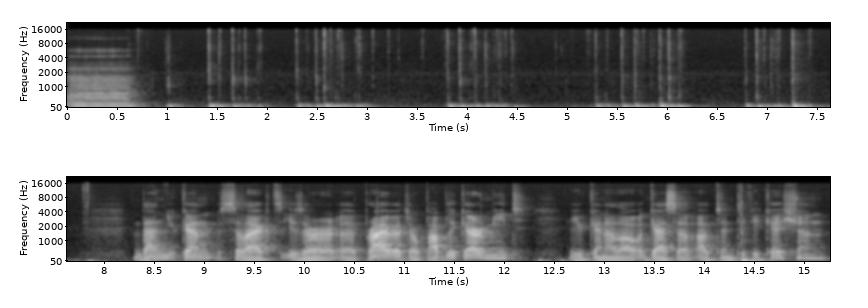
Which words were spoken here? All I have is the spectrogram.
Uh, then you can select either private or public Airmeet. You can allow a guest authentication.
